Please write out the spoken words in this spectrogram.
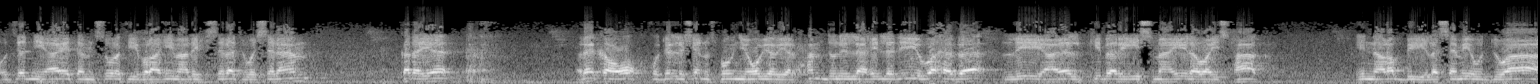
od zadnjih ajeta min surati Ibrahima alaihi salatu wassalam kada je rekao ko djelle šenu spominje objavi alhamdulillahi alladhi wahaba li ala al-kibari Ismaila wa Ishaq inna rabbi la sami'u du'a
